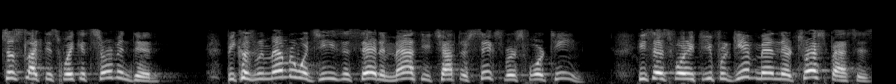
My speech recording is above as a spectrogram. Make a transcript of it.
just like this wicked servant did. Because remember what Jesus said in Matthew chapter 6 verse 14. He says, For if you forgive men their trespasses,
